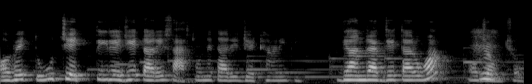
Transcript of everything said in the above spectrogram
હવે તું ચેતતી રહેજે તારી સાસુ ને તારી જેઠાણીથી. ધ્યાન રાખજે તારું હો. હું જાઉં છું.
